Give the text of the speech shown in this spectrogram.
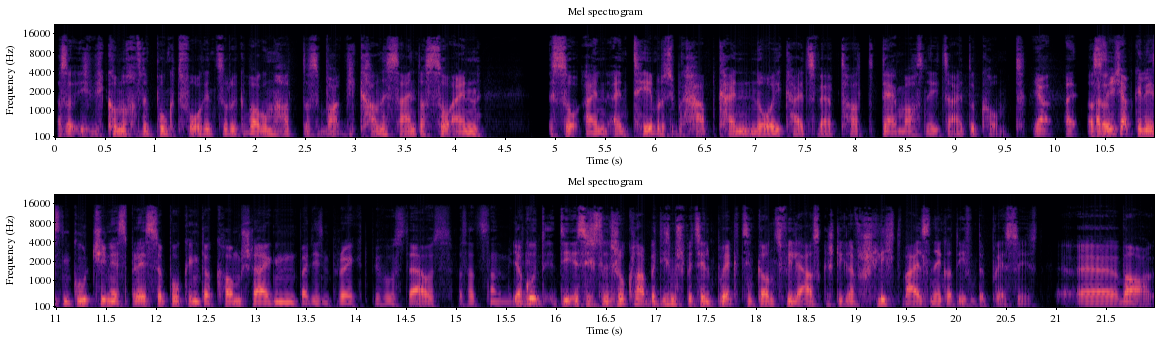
also ich, ich komme noch auf den Punkt vorhin zurück. Warum hat das, wie kann es sein, dass so ein so ein, ein Thema, das überhaupt keinen Neuigkeitswert hat, dermaßen in die Zeitung kommt. Ja, also, also ich habe gelesen, Gucci, Nespresso, Booking.com steigen bei diesem Projekt bewusst aus. Was hat es dann damit? Ja gut, die, es ist schon klar, bei diesem speziellen Projekt sind ganz viele ausgestiegen, einfach schlicht, weil es negativ in der Presse ist. Äh, war,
